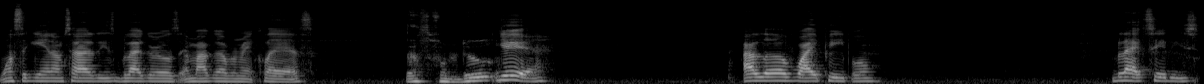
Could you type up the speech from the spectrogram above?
Once again, I'm tired of these black girls in my government class. That's from the dude. Yeah. I love white people. Black titties.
